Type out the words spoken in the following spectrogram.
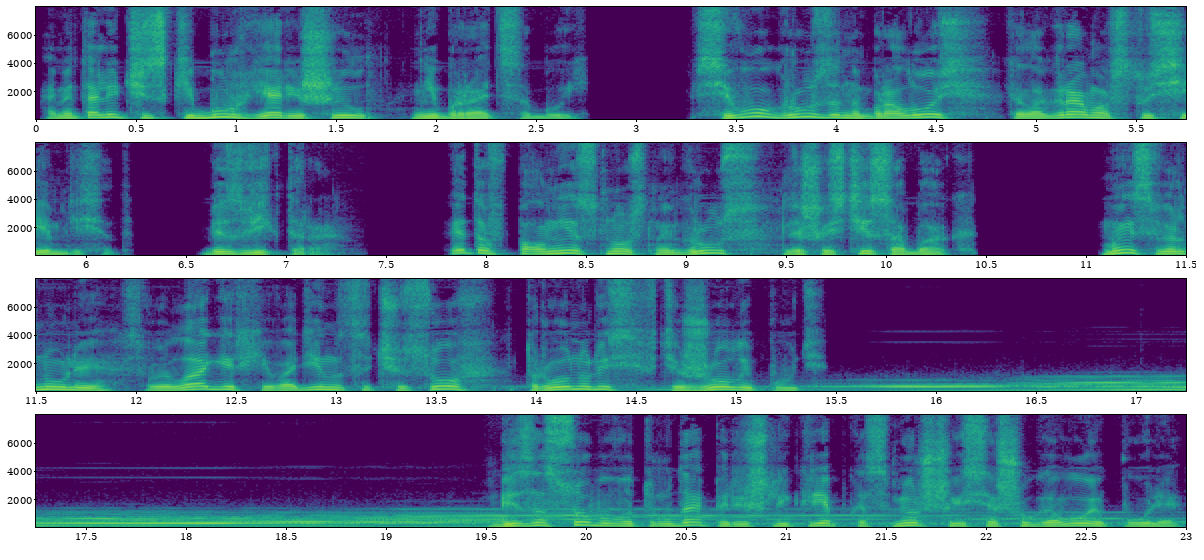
а металлический бур я решил не брать с собой. Всего груза набралось килограммов 170, без Виктора. Это вполне сносный груз для шести собак. Мы свернули свой лагерь и в 11 часов тронулись в тяжелый путь. Без особого труда перешли крепко смерзшееся шуговое поле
